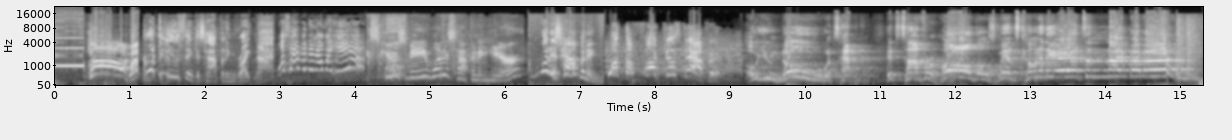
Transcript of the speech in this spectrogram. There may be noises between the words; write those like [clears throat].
calm! What do you think is happening right now? What's happening over here? Excuse me, what is happening here? What is happening? What the fuck just happened? Oh, you know what's happening. It's time for all those wins coming in the air tonight, baby!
